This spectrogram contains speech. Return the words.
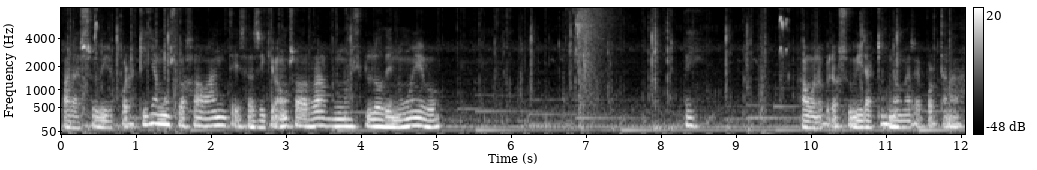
para subir. Por aquí ya hemos bajado antes, así que vamos a ahorrarnoslo de nuevo. Ah, bueno, pero subir aquí no me reporta nada.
